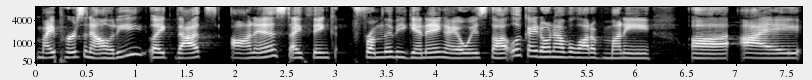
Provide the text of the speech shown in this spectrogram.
my personality. Like, that's honest. I think from the beginning, I always thought, look, I don't have a lot of money. Uh, I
